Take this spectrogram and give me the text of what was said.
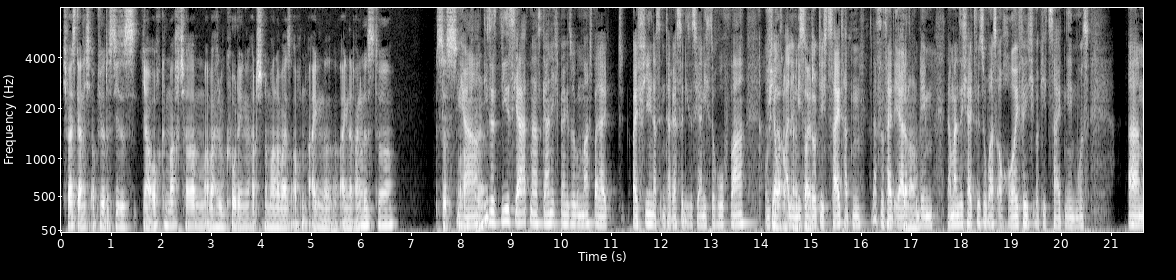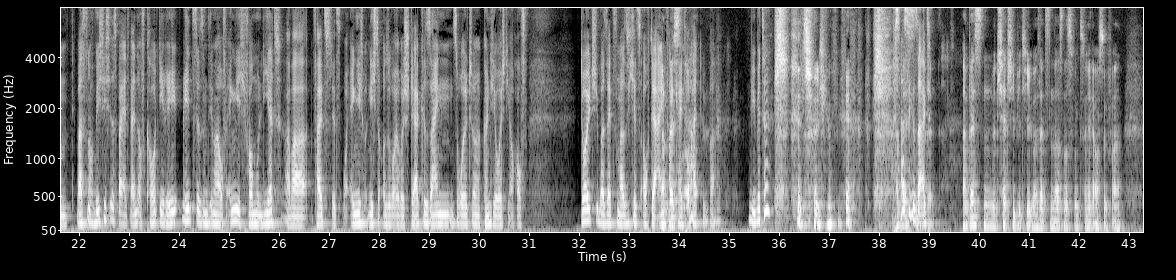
Ich weiß gar nicht, ob wir das dieses Jahr auch gemacht haben, aber Hello Coding hat normalerweise auch eine eigene, eigene Rangliste. Ist das noch Ja, aktuell? dieses, dieses Jahr hat man das gar nicht mehr so gemacht, weil halt bei vielen das Interesse dieses Jahr nicht so hoch war und wir auch alle nicht Zeit. so wirklich Zeit hatten. Das ist halt eher genau. das Problem, da man sich halt für sowas auch häufig wirklich Zeit nehmen muss. Ähm, was noch wichtig ist bei Advent of Code, die Re Rätsel sind immer auf Englisch formuliert, aber falls jetzt Englisch nicht so eure Stärke sein sollte, könnt ihr euch die auch auf Deutsch übersetzen, was ich jetzt auch der Einfachheit halber. Wie bitte? Entschuldigung. Was am hast besten, du gesagt? Am besten mit ChatGPT übersetzen lassen, das funktioniert auch super.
